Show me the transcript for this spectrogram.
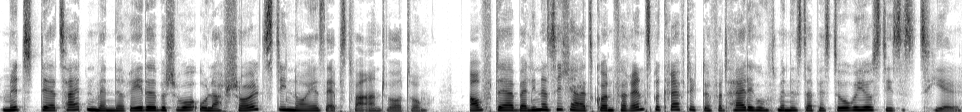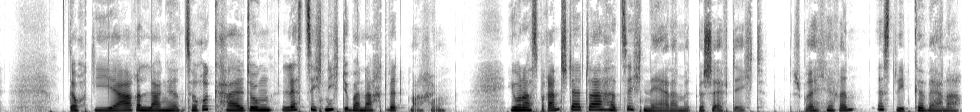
Mit der Zeitenwende-Rede beschwor Olaf Scholz die neue Selbstverantwortung. Auf der Berliner Sicherheitskonferenz bekräftigte Verteidigungsminister Pistorius dieses Ziel. Doch die jahrelange Zurückhaltung lässt sich nicht über Nacht wettmachen. Jonas Brandstätter hat sich näher damit beschäftigt. Sprecherin ist Wiebke Werner.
